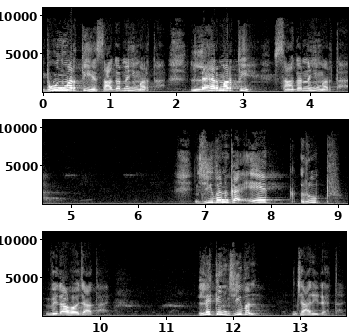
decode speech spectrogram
बूंद मरती है, सागर नहीं मरता, लहर मरती है, सागर नहीं मरता। जीवन का एक रूप विदा हो जाता है। लेकिन जीवन जारी रहता है।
